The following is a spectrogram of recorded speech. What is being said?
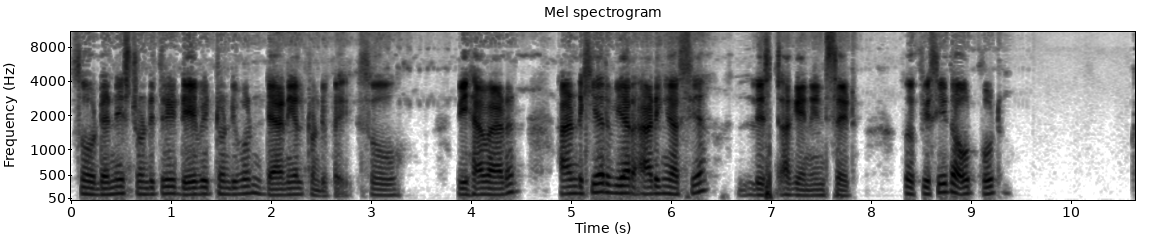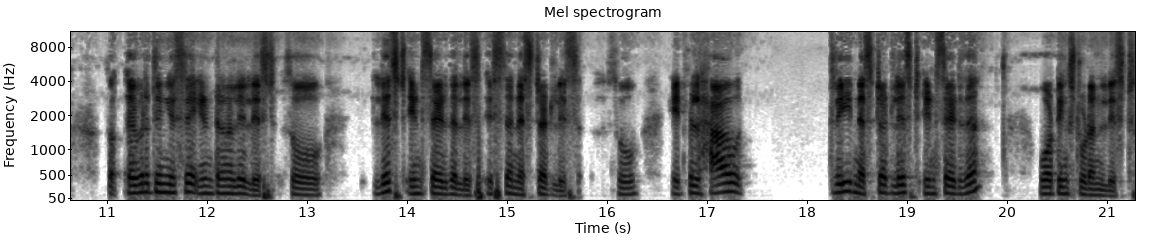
So Dennis 23, David 21, Daniel 25. So we have added and here we are adding as a list again inside. So if you see the output, so everything is a internally list. So list inside the list is the nested list. So it will have three nested list inside the voting student list.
